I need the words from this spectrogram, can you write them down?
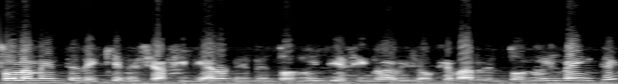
solamente de quienes se afiliaron en el 2019 y lo que va del 2020,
